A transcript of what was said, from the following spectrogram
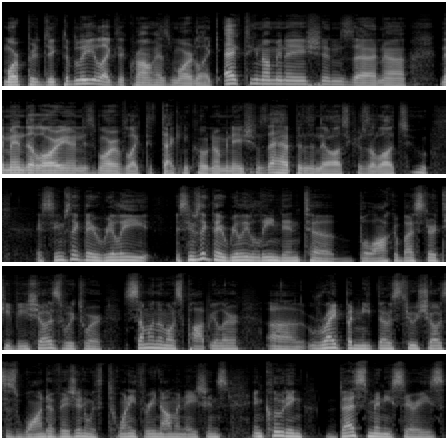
more predictably, like The Crown has more like acting nominations, and uh, The Mandalorian is more of like the technical nominations. That happens in the Oscars a lot too. It seems like they really it seems like they really leaned into blockbuster TV shows, which were some of the most popular. Uh, right beneath those two shows is WandaVision with 23 nominations, including Best Miniseries,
